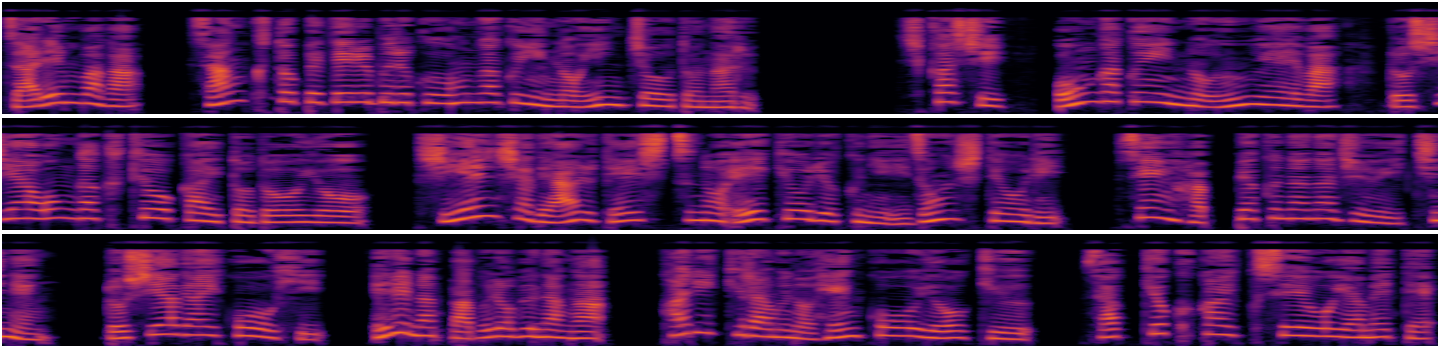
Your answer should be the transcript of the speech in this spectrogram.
ザレンバがサンクトペテルブルク音楽院の院長となる。しかし、音楽院の運営は、ロシア音楽協会と同様、支援者である提出の影響力に依存しており、1871年、ロシア大公妃、エレナ・パブロブナが、カリキュラムの変更を要求、作曲家育成をやめて、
